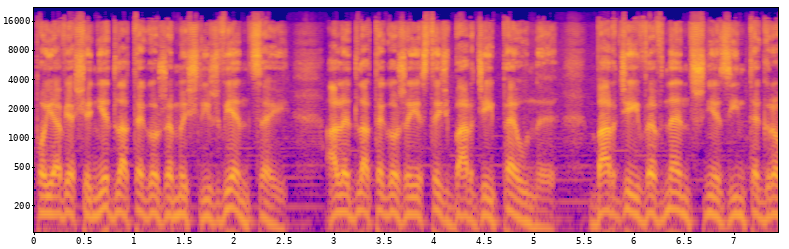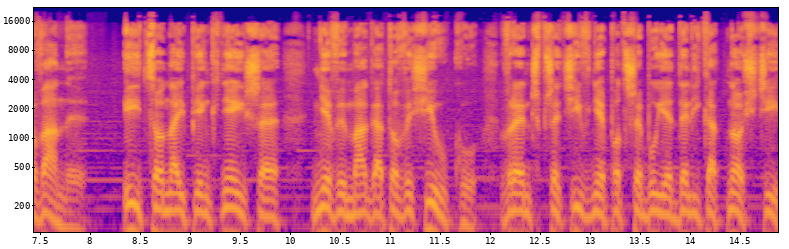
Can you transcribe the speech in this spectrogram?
pojawia się nie dlatego, że myślisz więcej, ale dlatego, że jesteś bardziej pełny, bardziej wewnętrznie zintegrowany. I co najpiękniejsze, nie wymaga to wysiłku, wręcz przeciwnie, potrzebuje delikatności,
